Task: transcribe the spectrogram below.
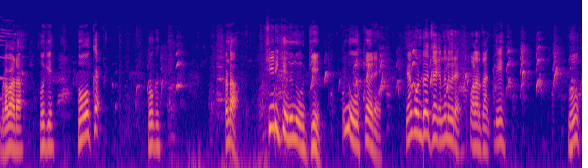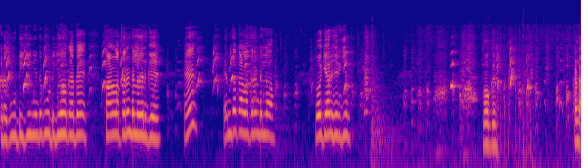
ഇവിടെ വാടാ നോക്കിയേ. നോക്ക് നോക്ക്. കണ്ടാ? ശരിക്കും ഒന്ന് നോക്കിയേ. ഒന്ന് നോക്കവരെ ഞാൻ കൊണ്ടുവച്ചേക്കുന്നതാണ് ഇവരെ വളർത്താൻ. ഏ നോക്കട കൂട്ടിക്ക് നീ എന്താ കൂട്ടിക്ക് നോക്കാത്ത? കള്ളത്തരം ഉണ്ടല്ലോ നിനക്ക്. ഏ? എന്തോ കള്ളത്തിനുണ്ടല്ലോ നോക്കിയവരെ ശരിക്കും. നോക്ക്. കണ്ട?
